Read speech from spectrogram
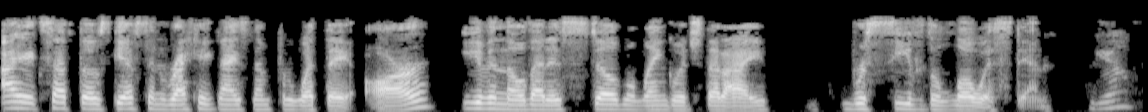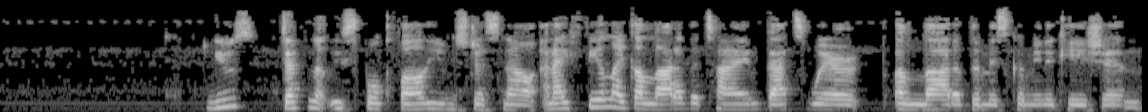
I accept those gifts and recognize them for what they are, even though that is still the language that I receive the lowest in. Yeah. You definitely spoke volumes just now. And I feel like a lot of the time that's where a lot of the miscommunication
